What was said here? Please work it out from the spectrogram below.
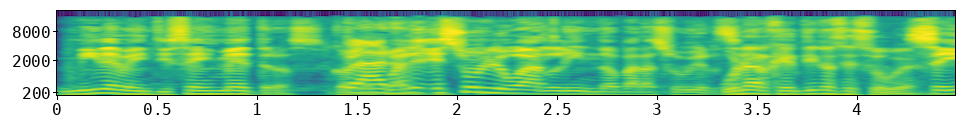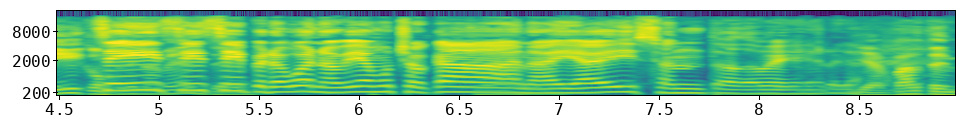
mide 26 metros. Con Claro. lo cual es un lugar lindo para subirse. Un argentino se sube. Sí, Sí, completamente. sí, sí, pero bueno, había mucho cana Claro. y ahí son todo verga. Y aparte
